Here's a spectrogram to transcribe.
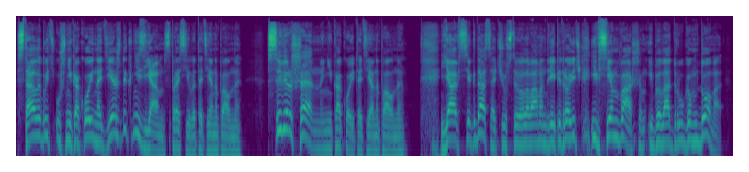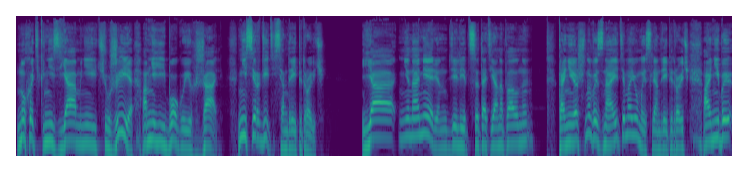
«Стало быть, уж никакой надежды князьям?» — спросила Татьяна Павловна. «Совершенно никакой, Татьяна Павловна. Я всегда сочувствовала вам, Андрей Петрович, и всем вашим, и была другом дома. Но хоть князья мне и чужие, а мне, ей-богу, их жаль. Не сердитесь, Андрей Петрович». «Я не намерен делиться, Татьяна Павловна». «Конечно, вы знаете мою мысль, Андрей Петрович. Они бы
